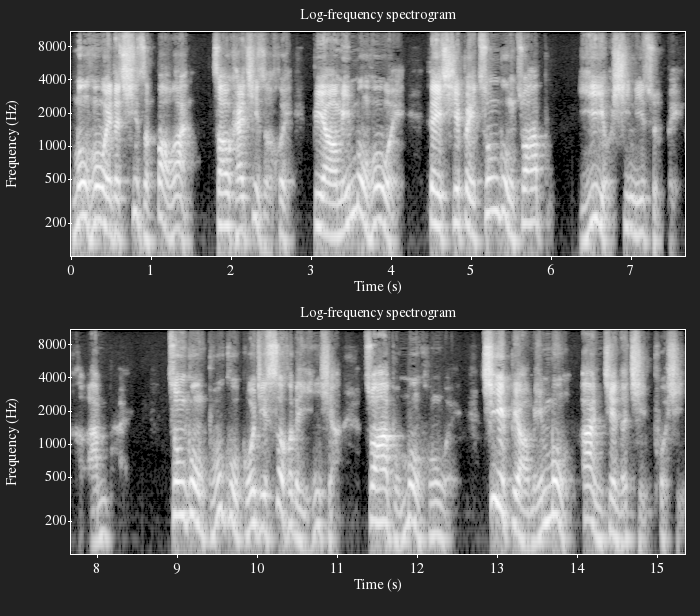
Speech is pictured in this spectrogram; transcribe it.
孟宏伟的妻子报案，召开记者会，表明孟宏伟对其被中共抓捕已有心理准备和安排。中共不顾国际社会的影响，抓捕孟宏伟。既表明孟案件的紧迫性，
